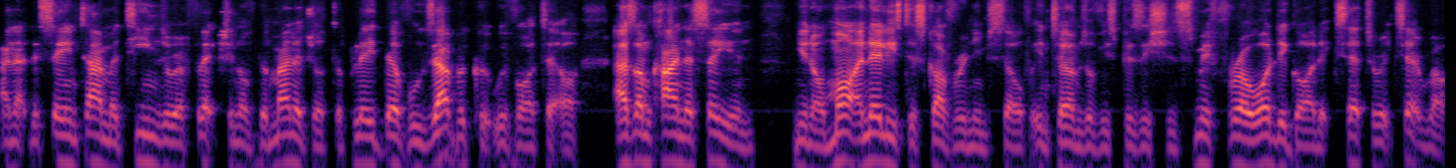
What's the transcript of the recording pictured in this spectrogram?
And at the same time, a team's a reflection of the manager to play devil's advocate with Arteta. As I'm kind of saying, you know, Martinelli's discovering himself in terms of his position, Smith Rowe, Odegaard, etc., etc.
